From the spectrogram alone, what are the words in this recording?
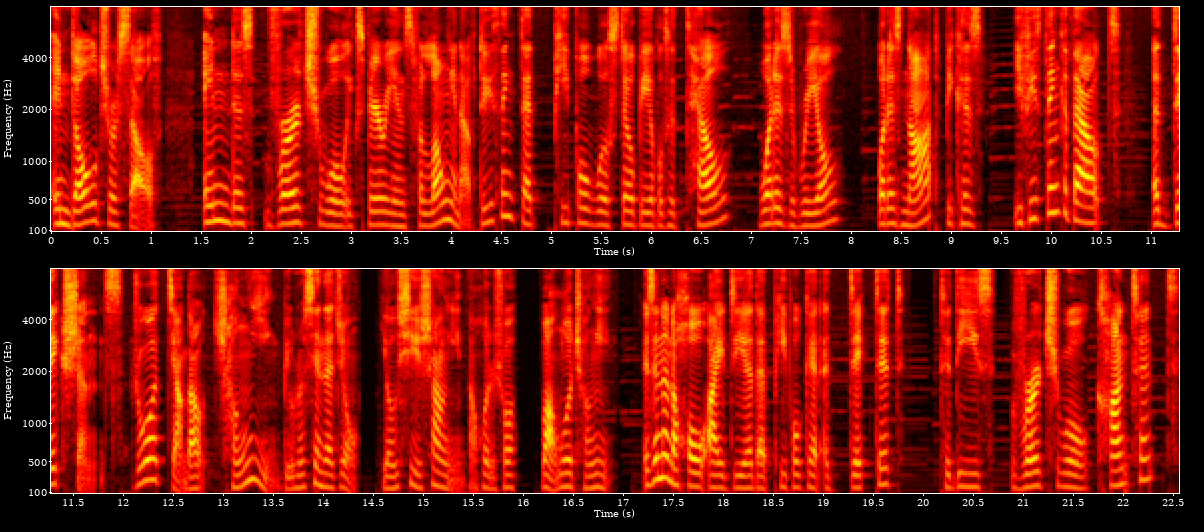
indulge yourself in this virtual experience for long enough, do you think that people will still be able to tell what is real, what is not? Because if you think about addictions，如果讲到成瘾，比如说现在这种游戏上瘾啊，或者说网络成瘾，isn't it the whole idea that people get addicted to these virtual content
